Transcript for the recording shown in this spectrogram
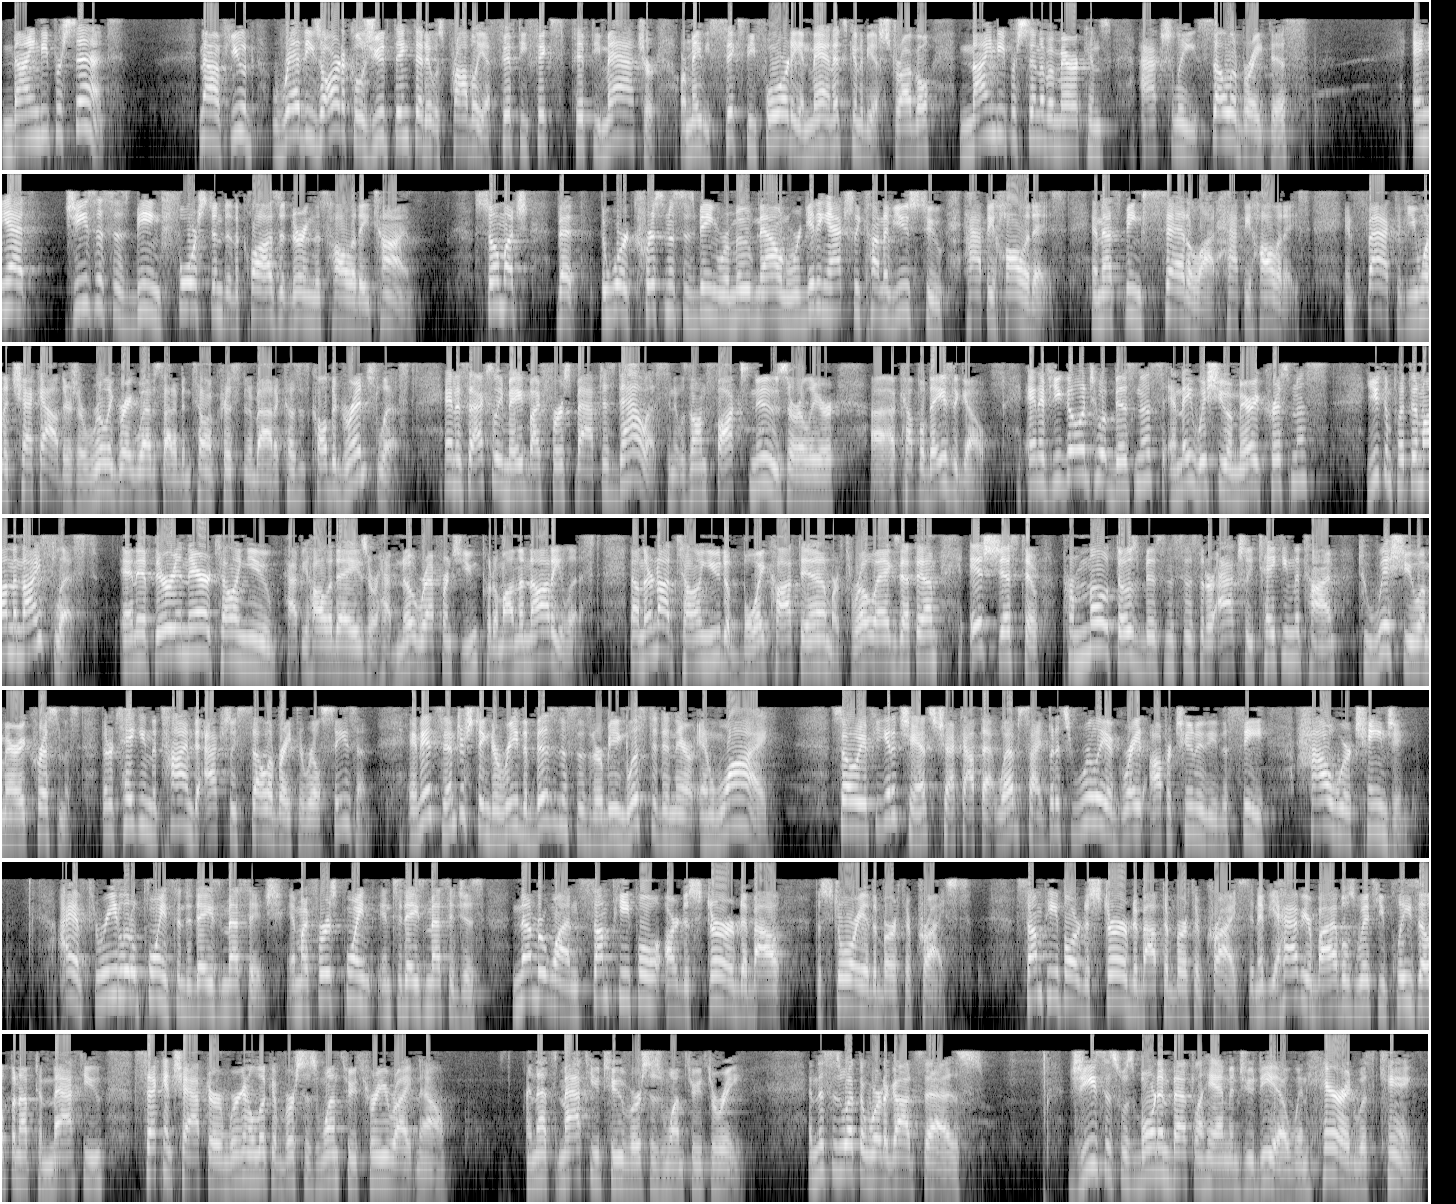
90%. Now, if you'd read these articles, you'd think that it was probably a 50 50 match or, or maybe 60 40, and man, it's going to be a struggle. 90% of Americans actually celebrate this, and yet Jesus is being forced into the closet during this holiday time. So much that the word Christmas is being removed now, and we're getting actually kind of used to happy holidays. And that's being said a lot happy holidays. In fact, if you want to check out, there's a really great website. I've been telling Kristen about it because it's called The Grinch List. And it's actually made by First Baptist Dallas. And it was on Fox News earlier uh, a couple days ago. And if you go into a business and they wish you a Merry Christmas, you can put them on the nice list. And if they're in there telling you happy holidays or have no reference, you can put them on the naughty list. Now, they're not telling you to boycott them or throw eggs at them. It's just to promote those businesses that are actually taking the time to wish you a Merry Christmas. That are taking the time to actually celebrate the real season. And it's interesting to read the businesses that are being listed in there and why. So if you get a chance, check out that website. But it's really a great opportunity to see how we're changing I have three little points in today's message. And my first point in today's message is number one, some people are disturbed about the story of the birth of Christ. Some people are disturbed about the birth of Christ. And if you have your Bibles with you, please open up to Matthew, second chapter, and we're going to look at verses 1 through 3 right now. And that's Matthew 2, verses 1 through 3. And this is what the Word of God says Jesus was born in Bethlehem in Judea when Herod was king.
